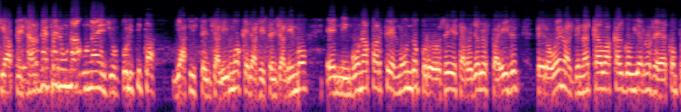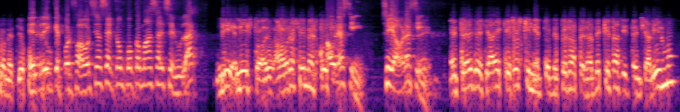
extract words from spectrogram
que a pesar de ser una, una decisión política de asistencialismo, que el asistencialismo en ninguna parte del mundo produce desarrollo en los países, pero bueno, al fin y al cabo acá el gobierno se había comprometido con Enrique, por favor, se acerca un poco más al celular. listo, ahora sí me escucha. Ahora sí, sí, ahora sí. Entonces decía de que esos 500 mil pesos, a pesar de que es asistencialismo,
